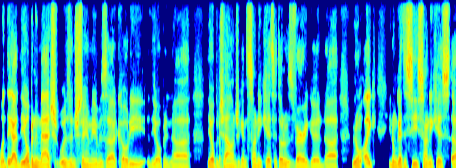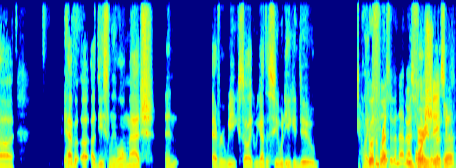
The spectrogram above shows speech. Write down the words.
one thing, I, the opening match was interesting to me. Was uh, Cody the open uh, the open challenge against Sonny Kiss? I thought it was very good. Uh, we don't like you don't get to see Sonny Kiss uh, have a, a decently long match and every week. So like we got to see what he can do Like he was full- impressive in that It match. was Or very she, impressive.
